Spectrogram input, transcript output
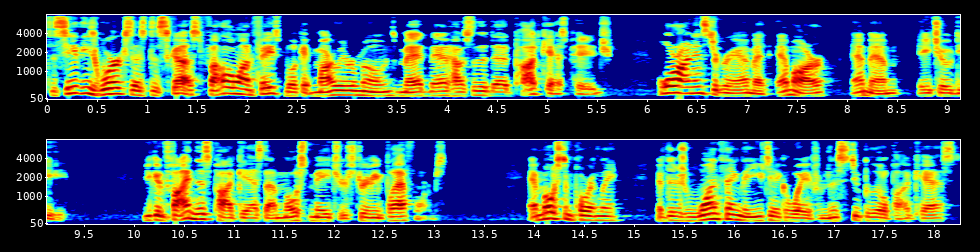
To see these works as discussed, follow on Facebook at Marly Ramone's Mad Mad House of the Dead podcast page or on Instagram at MR MMHOD. You can find this podcast on most major streaming platforms. And most importantly, if there's one thing that you take away from this stupid little podcast,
